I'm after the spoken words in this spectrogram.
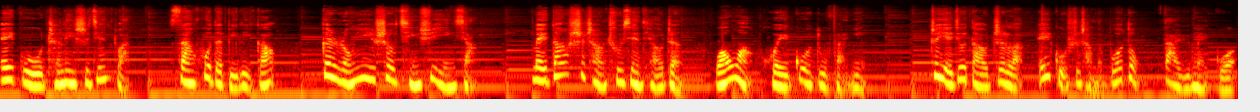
A 股成立时间短，散户的比例高，更容易受情绪影响。每当市场出现调整，往往会过度反应，这也就导致了 A 股市场的波动大于美国。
